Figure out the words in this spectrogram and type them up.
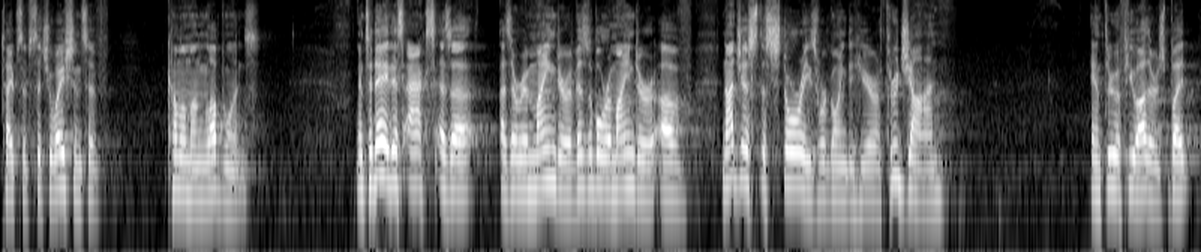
types of situations have come among loved ones. And today, this acts as a, as a reminder, a visible reminder of not just the stories we're going to hear through John and through a few others, but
